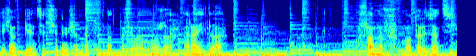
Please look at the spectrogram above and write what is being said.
1570 metrów nad poziomem morza. Raj dla fanów motoryzacji.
